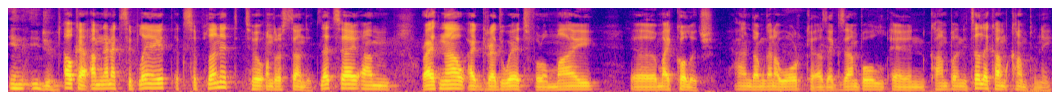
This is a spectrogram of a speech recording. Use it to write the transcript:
in Egypt. Okay, I'm gonna explain it. Explain it to understand it. Let's say um, right now I graduate from my uh, my college, and I'm gonna work as example in company telecom company.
